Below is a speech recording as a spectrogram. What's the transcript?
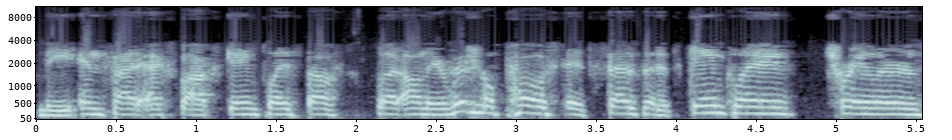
the inside Xbox gameplay stuff, but on the original post it says that it's gameplay, trailers,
